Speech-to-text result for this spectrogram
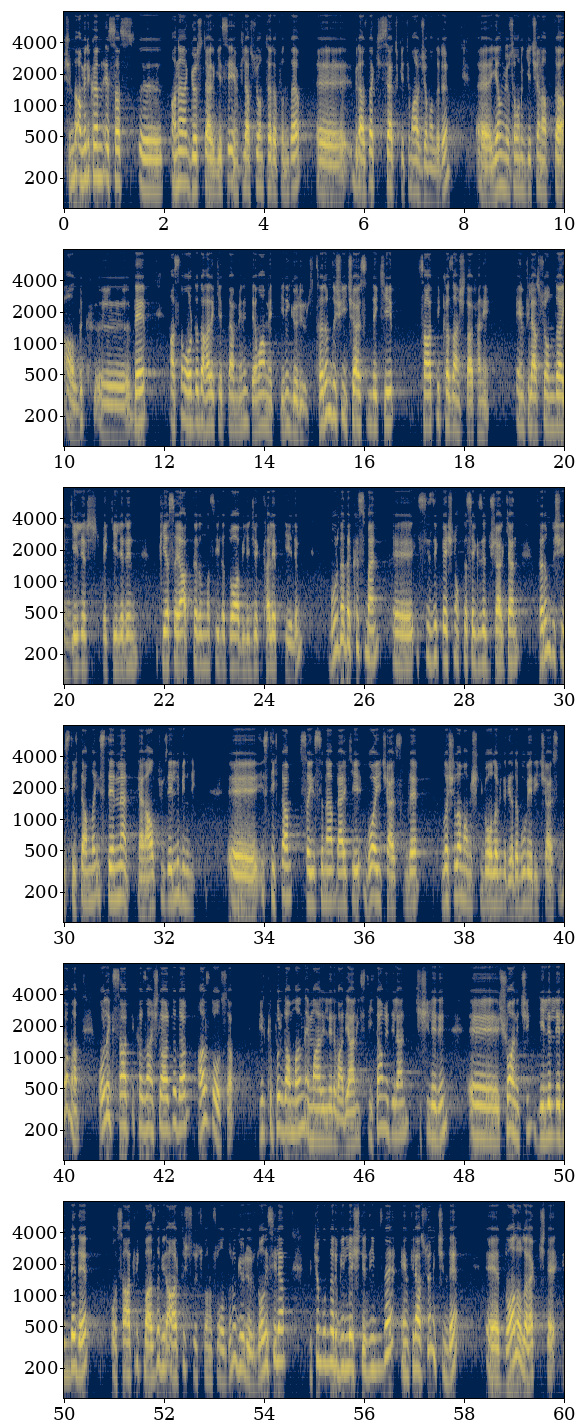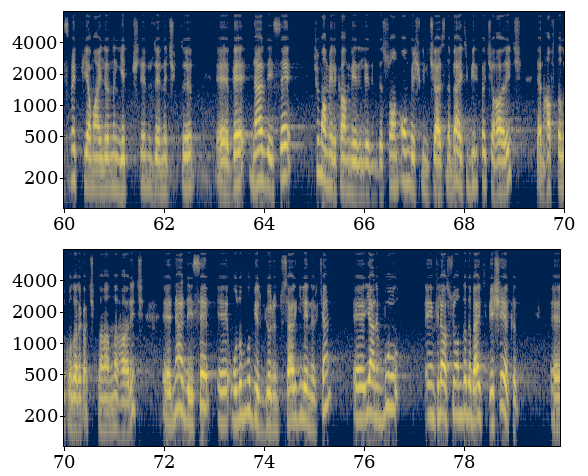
Şimdi Amerika'nın esas e, ana göstergesi enflasyon tarafında e, biraz da kişisel tüketim harcamaları. E, yanılmıyorsam onu geçen hafta aldık e, ve aslında orada da hareketlenmenin devam ettiğini görüyoruz. Tarım dışı içerisindeki saatlik kazançlar hani enflasyonda gelir ve gelirin piyasaya aktarılmasıyla doğabilecek talep diyelim. Burada da kısmen e, işsizlik 5.8'e düşerken tarım dışı istihdamla istenilen yani 650 binlik e, istihdam sayısına belki bu ay içerisinde ulaşılamamış gibi olabilir ya da bu veri içerisinde ama oradaki saatlik kazançlarda da az da olsa bir kıpırdanmanın emareleri var. Yani istihdam edilen kişilerin e, şu an için gelirlerinde de o saatlik bazda bir artış söz konusu olduğunu görüyoruz. Dolayısıyla bütün bunları birleştirdiğimizde enflasyon içinde e, doğal olarak işte hizmet PMI'larının 70'lerin üzerine çıktığı e, ve neredeyse tüm Amerikan verilerinde son 15 gün içerisinde belki birkaçı hariç yani haftalık olarak açıklananlar hariç e, neredeyse e, olumlu bir görüntü sergilenirken e, yani bu enflasyonda da belki 5'e yakın e,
